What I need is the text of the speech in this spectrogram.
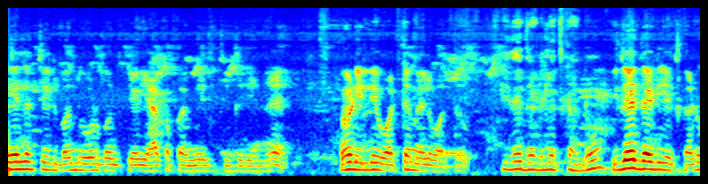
ಮೇಲೆತ್ತಿದ್ದು ಬಂದು ಓಡ್ ಬಂದು ಕೇಳಿ ಯಾಕಪ್ಪ ಮೇಲೆತ್ತಿದ್ದೀರಿ ಅಂದರೆ ನೋಡಿ ಇಲ್ಲಿ ಹೊಟ್ಟೆ ಮೇಲೆ ಒತ್ತರು ಇದೇ ದಡಿ ಎತ್ಕೊಂಡು? ಇದೇ ದಡಿ ಎತ್ಕೊಂಡು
